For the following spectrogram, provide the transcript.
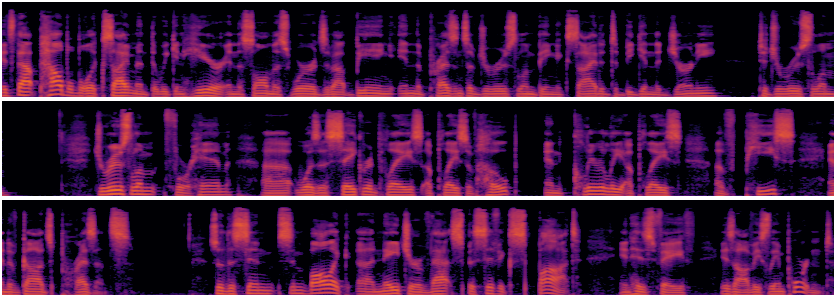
It's that palpable excitement that we can hear in the psalmist's words about being in the presence of Jerusalem, being excited to begin the journey to Jerusalem. Jerusalem, for him, uh, was a sacred place, a place of hope, and clearly a place of peace and of God's presence. So, the sim- symbolic uh, nature of that specific spot in his faith is obviously important.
